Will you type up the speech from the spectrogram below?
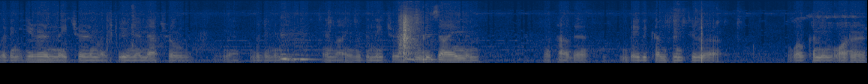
living here in nature and like doing a natural, yeah, living in, Mhm. in line with the nature and design and you know, how the baby comes into a welcoming water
